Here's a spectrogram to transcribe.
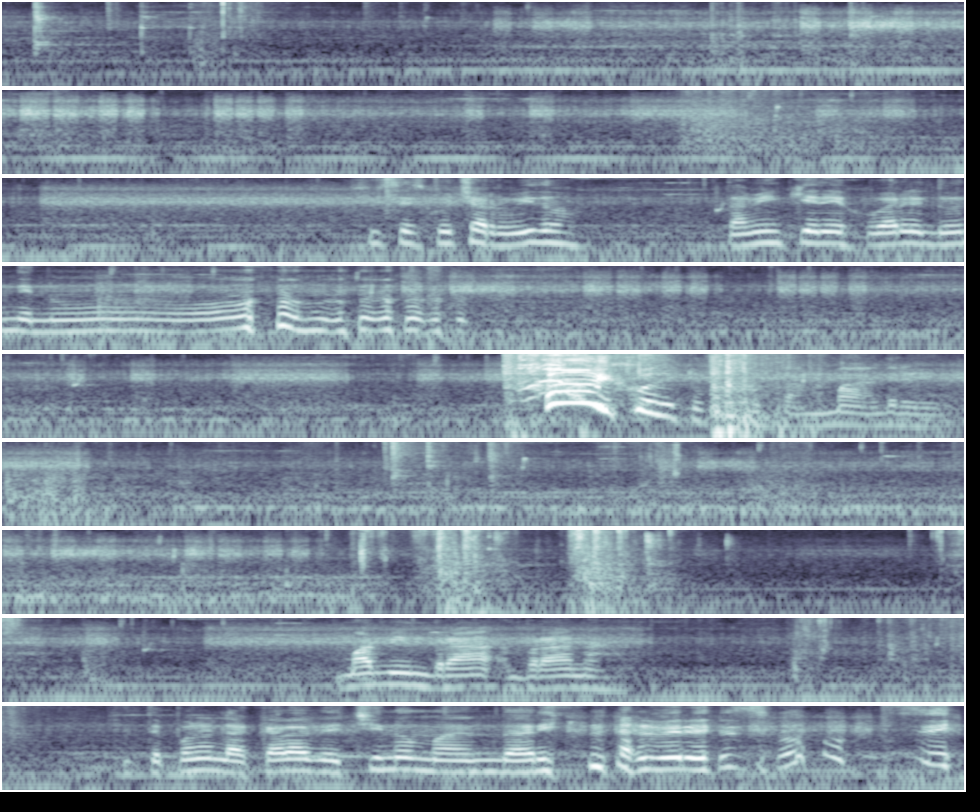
Sí se escucha ruido. También quiere jugar el duende, no. De tu puta madre. Marvin Bra Brana. Si te ponen la cara de chino mandarín al ver eso. Sí.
